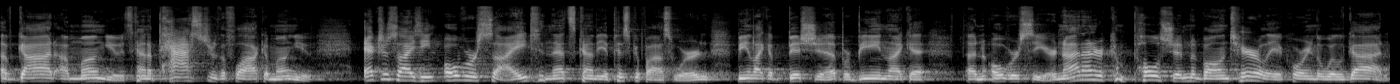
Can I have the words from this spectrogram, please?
of God among you. It's kind of pasture the flock among you. Exercising oversight, and that's kind of the episkopos word, being like a bishop or being like a, an overseer, not under compulsion, but voluntarily according to the will of God.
